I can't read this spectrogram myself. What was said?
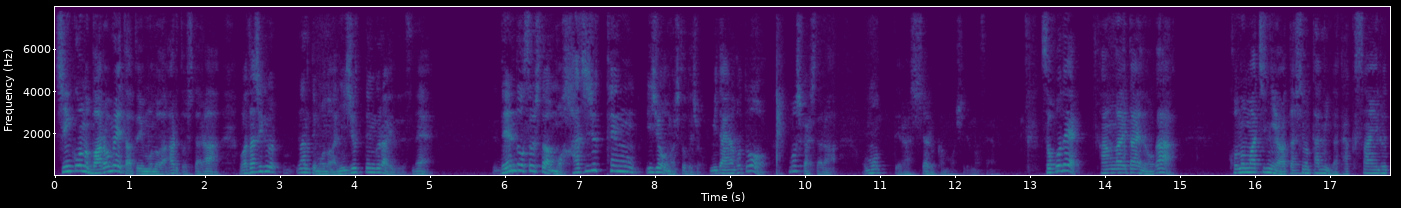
信仰のバロメーターというものがあるとしたら私なんてものは20点ぐらいですね。伝道する人はもう80点以上の人でしょ。みたいなことをもしかしたら思ってらっしゃるかもしれません。そこで考えたいのがこの町には私の民がたくさんいる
